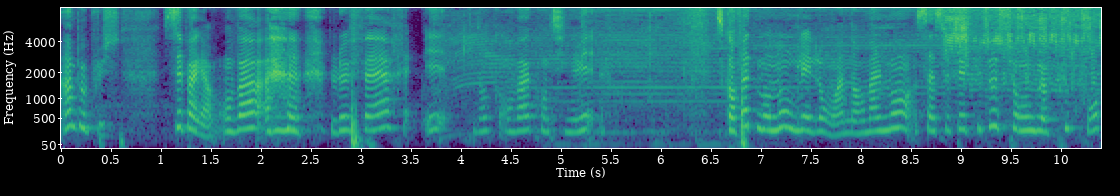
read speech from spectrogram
un peu plus. C'est pas grave, on va le faire et donc on va continuer. Parce qu'en fait, mon ongle est long. Hein. Normalement, ça se fait plutôt sur ongle plus court.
